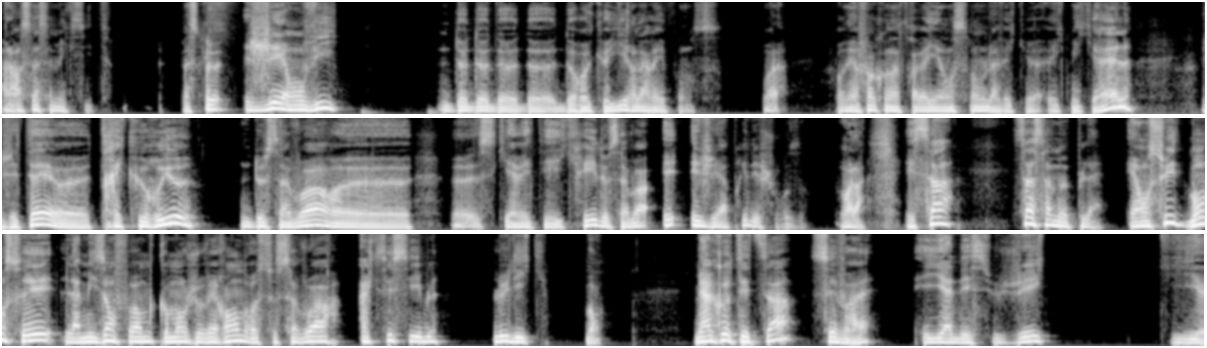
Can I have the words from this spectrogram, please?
alors ça, ça m'excite. Parce que j'ai envie de, de, de, de, de recueillir la réponse. Première fois qu'on a travaillé ensemble avec, euh, avec Michael, j'étais euh, très curieux de savoir euh, ce qui avait été écrit, de savoir, et, j'ai appris des choses. Voilà. Et ça, ça, ça me plaît. Et ensuite, bon, c'est la mise en forme, comment je vais rendre ce savoir accessible, ludique. Bon. Mais à côté de ça, c'est vrai, il y a des sujets qui,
